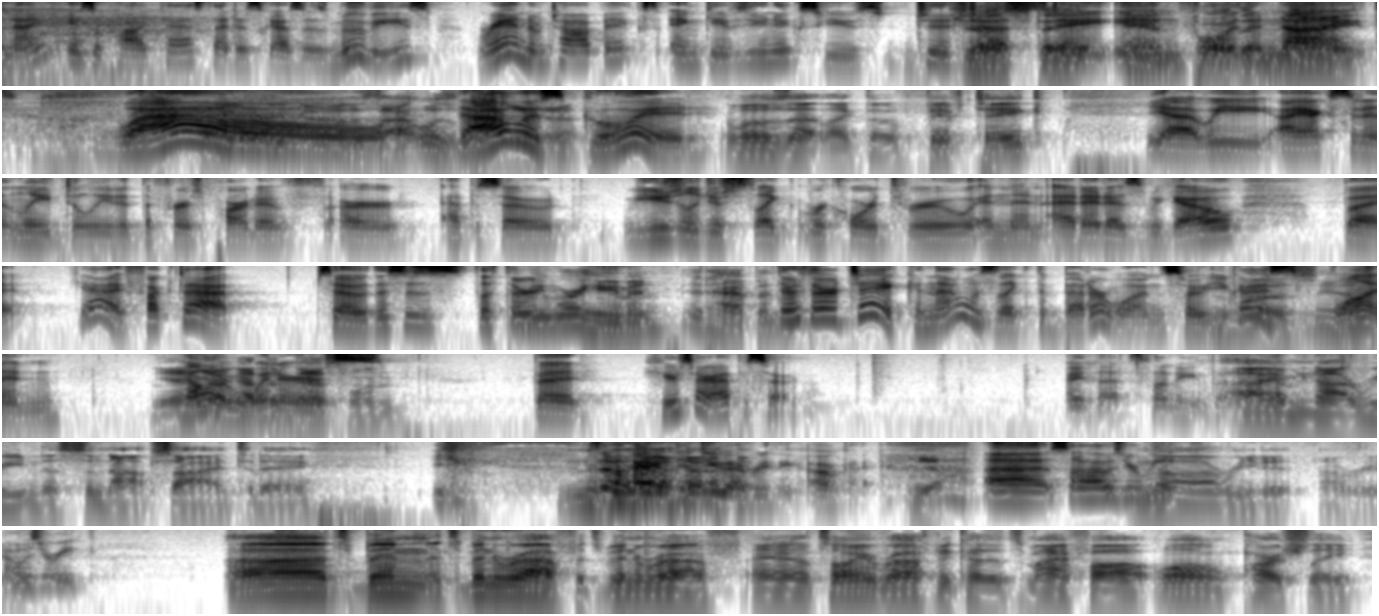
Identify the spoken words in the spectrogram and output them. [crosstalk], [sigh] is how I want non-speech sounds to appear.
In for the Night is a podcast that discusses movies, random topics, and gives you an excuse to just, stay, in, for, the, night. Wow. There it goes. That was that was good. What was that like the fifth take? Yeah, we I accidentally deleted the first part of our episode. We usually just like record through and then edit as we go, but yeah, I fucked up. So this is the third. I third mean, we're human. It happens. their third take, and that was like the better one. So you It guys was, yeah. won. yeah, y'all y'all are got winners. The best one. But here's our episode. I, that's funny, but I am not reading the synopsis today. [laughs] so I have to do everything. Okay. Yeah. Uh, so how was your week? No, I'll read it. I'll read it. How it. was your week? Uh, it's been it's been rough. It's been rough, and it's only rough because it's my fault. Well, partially.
